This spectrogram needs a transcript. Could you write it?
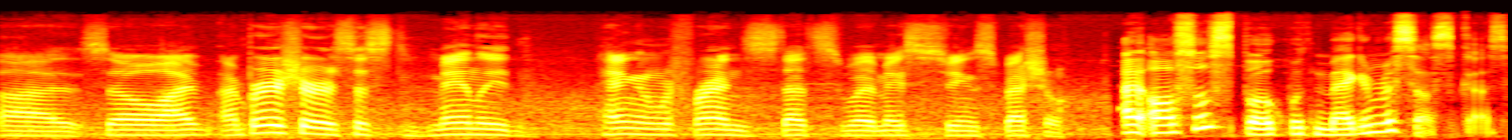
Uh, so I, I'm pretty sure it's just mainly hanging with friends. That's what makes things special. I also spoke with Megan Ruseskas,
